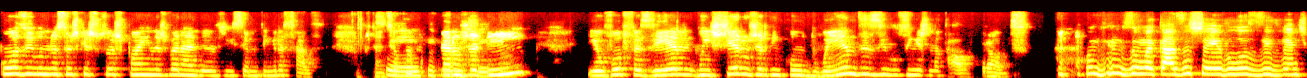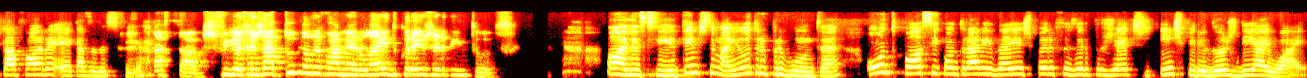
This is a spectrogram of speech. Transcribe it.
com as iluminações que as pessoas põem nas varandas, e isso é muito engraçado. Portanto, Sim, se eu tiver um jardim, eu vou fazer, vou encher o jardim com duendes e luzinhas de Natal, pronto. Quando vimos uma casa cheia de luzes e de ventos cá fora, é a casa da Sofia. Já sabes, fui arranjar tudo na Leroy Merlin e decorei o jardim todo. Olha, Sofia, temos também outra pergunta. Onde posso encontrar ideias para fazer projetos inspiradores DIY?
